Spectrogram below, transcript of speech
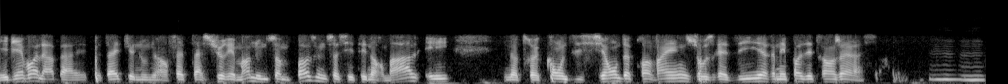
Eh bien voilà, ben, peut-être que nous, en fait, assurément, nous ne sommes pas une société normale et notre condition de province, j'oserais dire, n'est pas étrangère à ça. Mm-hmm.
